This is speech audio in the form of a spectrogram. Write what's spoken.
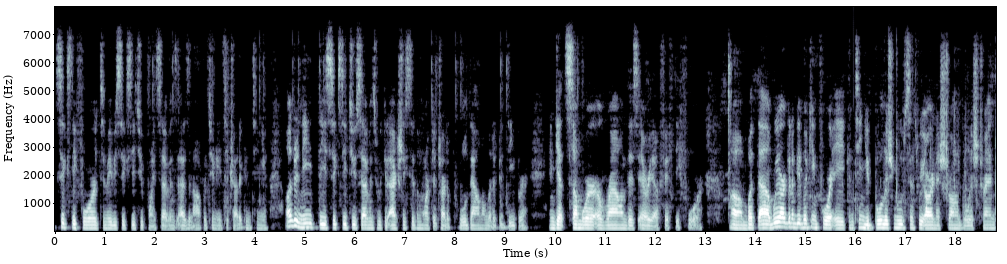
64 to maybe 62.7s as an opportunity to try to continue. Underneath these 62.7s, we could actually see the market try to pull down a little bit deeper and get somewhere around this area of 54. Um, but uh, we are going to be looking for a continued bullish move since we are in a strong bullish trend.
